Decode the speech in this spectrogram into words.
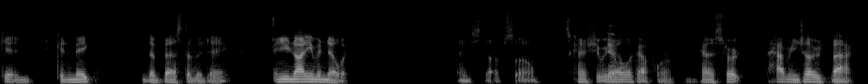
can can make the best of a day. And you not even know it and stuff. So it's kind of shit we Yep. gotta look out for. Kind of start having each other's back.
